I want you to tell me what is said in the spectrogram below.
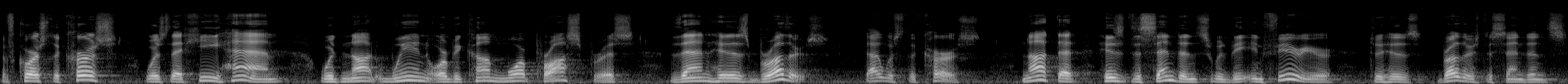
Of course, the curse was that he, Ham, would not win or become more prosperous than his brothers. That was the curse. Not that his descendants would be inferior to his brother's descendants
